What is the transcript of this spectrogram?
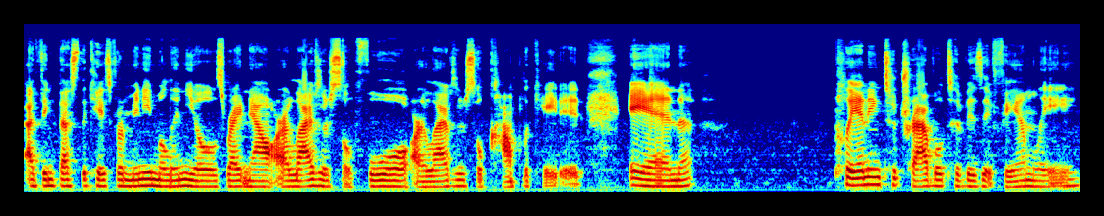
I think that's the case for many millennials right now. Our lives are so full, our lives are so complicated. And planning to travel to visit family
